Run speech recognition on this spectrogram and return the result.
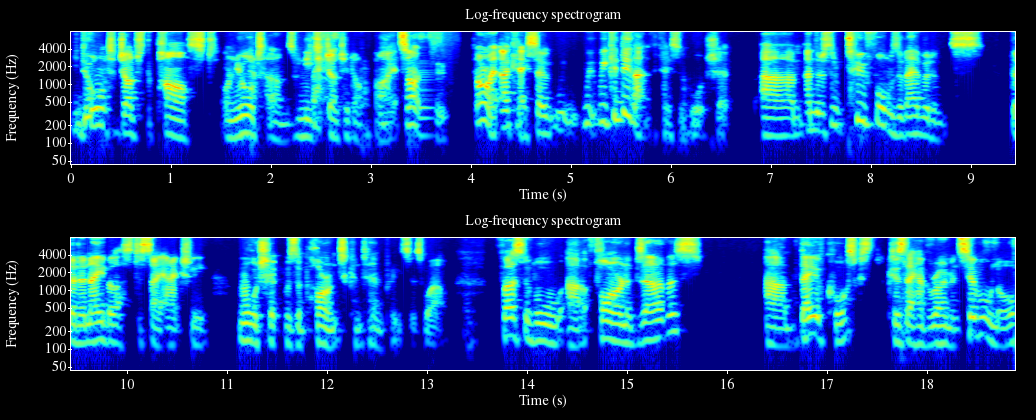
you, don't want to judge the past on your terms you need to judge it on by its own. All right okay so we, we can do that in the case of wardship um, and there's sort of two forms of evidence that enable us to say actually wardship was abhorrent to contemporaries as well first of all uh, foreign observers um, they, of course, because they have Roman civil law,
